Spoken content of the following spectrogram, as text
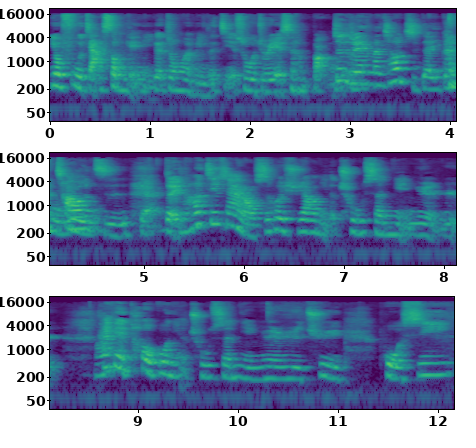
又附加送给你一个中文名的解说，我觉得也是很棒的，就是觉得蛮超值的一个很超。值。对，对，然后接下来老师会需要你的出生年月日，哦。他可以透过你的出生年月日去剖析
